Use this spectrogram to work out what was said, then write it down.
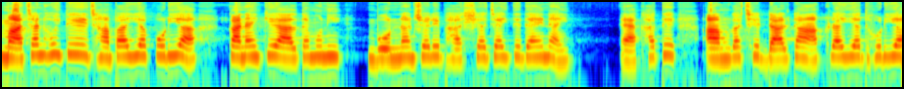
মাচান হইতে ঝাঁপাইয়া পড়িয়া কানাইকে আলতামণি বন্যার জলে ভাসিয়া যাইতে দেয় নাই। এক হাতে আম গাছের ডালটা আঁকড়াইয়া ধরিয়া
